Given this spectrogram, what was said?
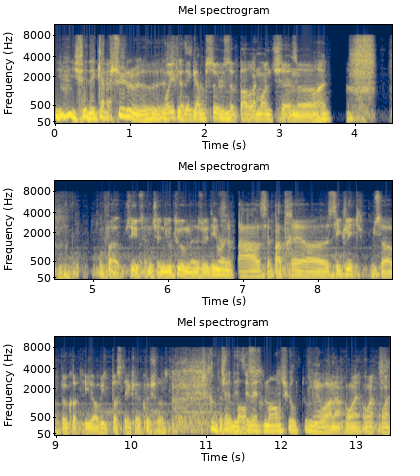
Il fait des capsules. Euh, oui, il fait des capsules, c'est pas vraiment une chaîne. Ouais. Enfin, si, c'est une chaîne YouTube, mais je veux dire, c'est pas, pas très euh, cyclique. C'est un peu quand il a envie de poster quelque chose. Quand il y a des événements, surtout. Voilà, ouais, ouais, ouais.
